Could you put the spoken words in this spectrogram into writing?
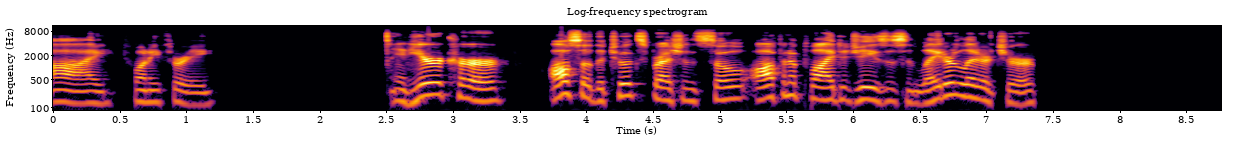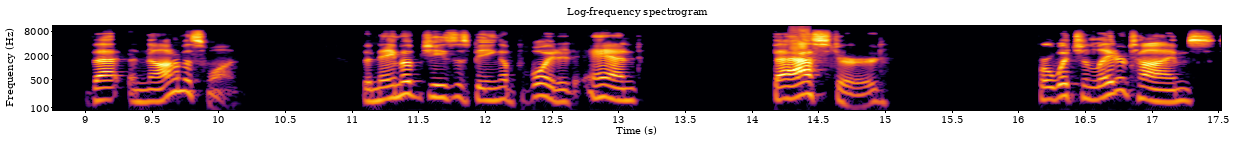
I 23. And here occur also, the two expressions so often applied to Jesus in later literature, that anonymous one, the name of Jesus being avoided, and bastard, for which in later times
